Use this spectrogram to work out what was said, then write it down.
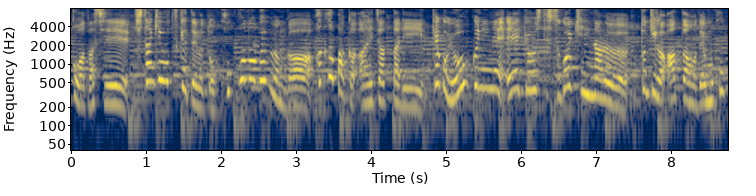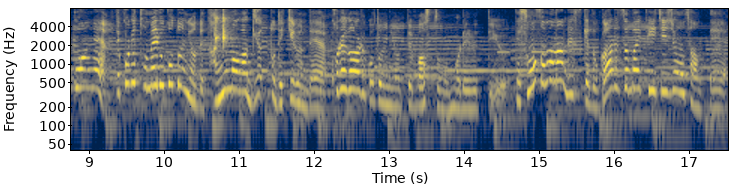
構私下着をつけてるとここの部分がパカパカ開いちゃったり結構洋服にね影響してすごい気になる時があったのでもうここはねでこれ止めることによって谷間がギュッとできるんでこれがあることによってバストも盛れるっていう。でそもそもなんですけどガールズバイピーチ・ジョンさんって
